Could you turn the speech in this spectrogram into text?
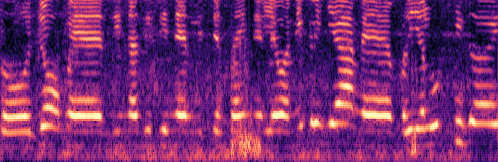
તો જો મેં દીના દીદી ને ને લેવા નીકળી ગયા અને પ્રિયલ ઉઠી ગઈ.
